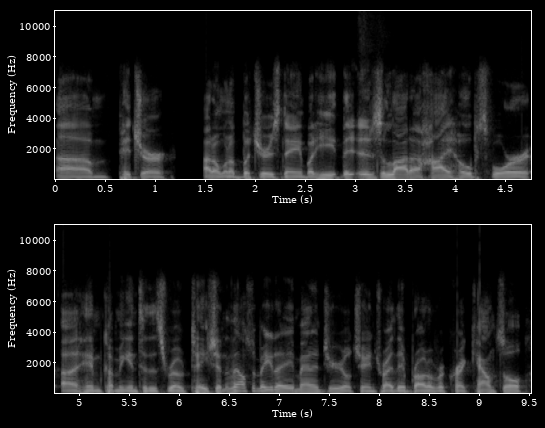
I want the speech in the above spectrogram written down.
um, pitcher. I don't want to butcher his name, but he there's a lot of high hopes for uh, him coming into this rotation, and they also made a managerial change, right? They brought over Craig Counsell,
